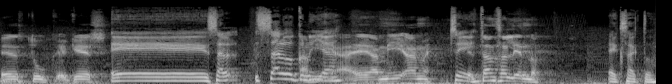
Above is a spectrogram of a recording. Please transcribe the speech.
Es tu... ¿Qué, es? Eh, sal- salgo con ella. eh, a mí... A mí. Sí. Están saliendo. Exacto.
